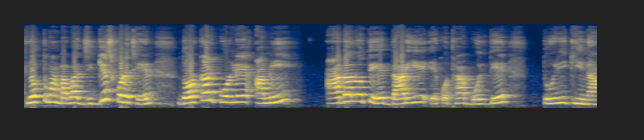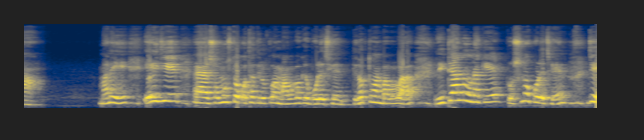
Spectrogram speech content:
তিলোত্তমার বাবা জিজ্ঞেস করেছেন, দরকার পড়লে আমি আদালতে দাঁড়িয়ে একথা বলতে তৈরি কি না? মানে এই যে সমস্ত কথা তিলোত্তমার মা বাবাকে বলেছেন, তিলোত্তমার মা বাবা রিটার্ন ওনাকে প্রশ্ন করেছেন যে,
